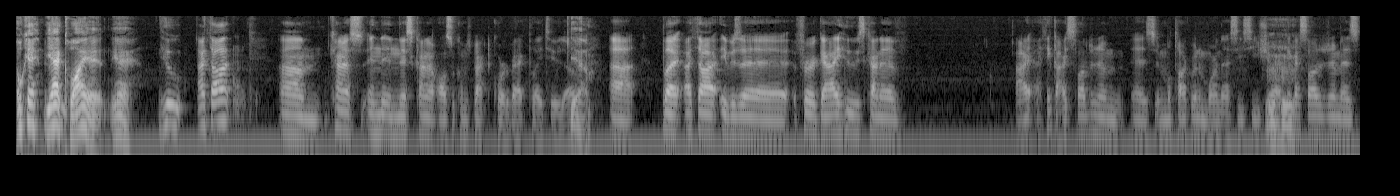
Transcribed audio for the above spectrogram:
Okay. Yeah. Quiet. Yeah. Who I thought, um, kind of, and, and this kind of also comes back to quarterback play too, though. Yeah. Uh, but I thought it was a for a guy who's kind of. I, I think I slotted him as, and we'll talk about him more in the SEC show. Mm-hmm. I think mm-hmm. I slotted him as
